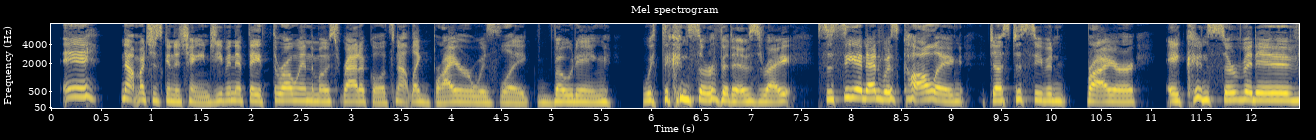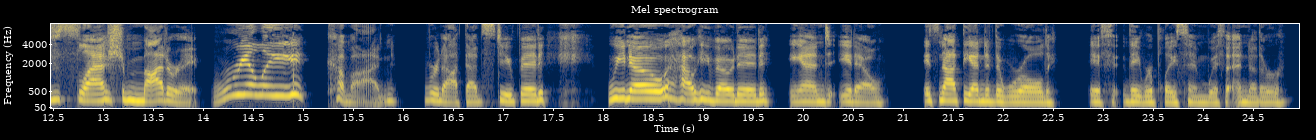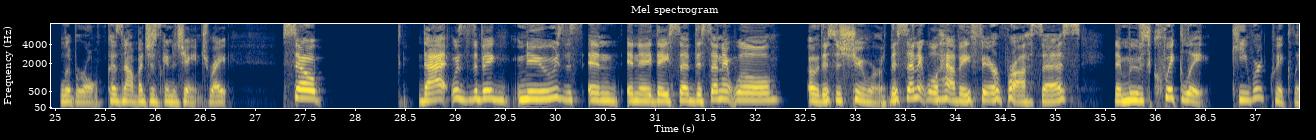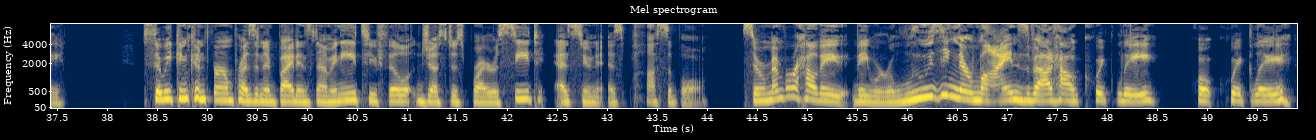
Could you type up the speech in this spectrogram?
Eh, not much is going to change. Even if they throw in the most radical, it's not like Breyer was like voting with the conservatives, right? So CNN was calling Justice Stephen Breyer a conservative slash moderate. Really? Come on. We're not that stupid. We know how he voted, and, you know, it's not the end of the world if they replace him with another liberal because not much is going to change, right? So that was the big news. And, and they said the Senate will, oh, this is Schumer. The Senate will have a fair process that moves quickly, keyword quickly, so we can confirm President Biden's nominee to fill Justice Breyer's seat as soon as possible. So remember how they they were losing their minds about how quickly, quote quickly,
